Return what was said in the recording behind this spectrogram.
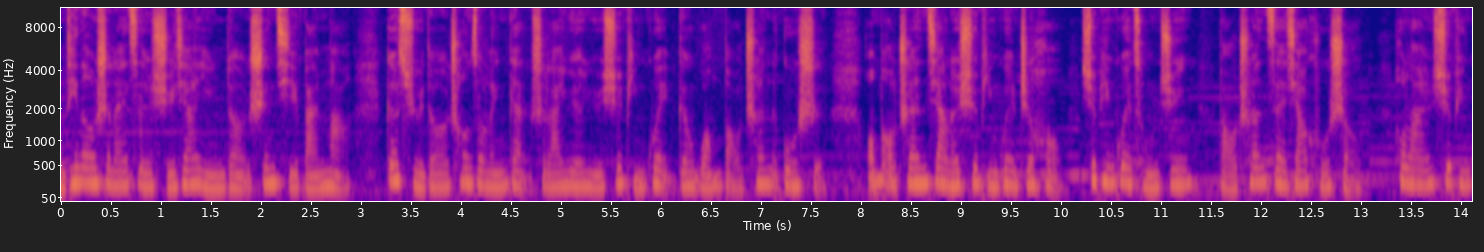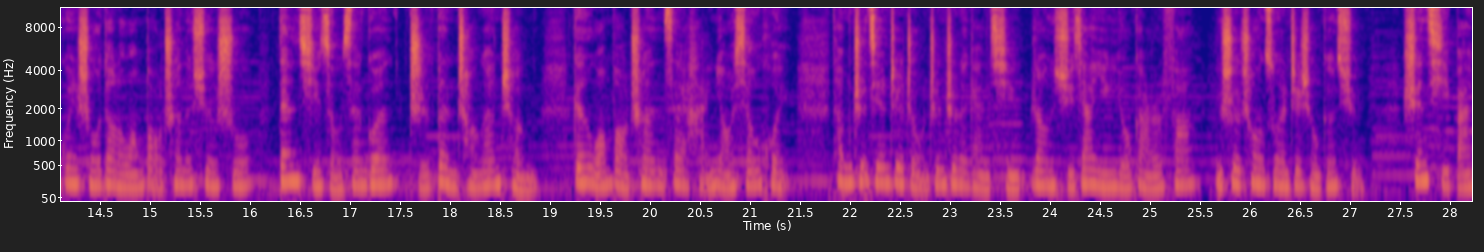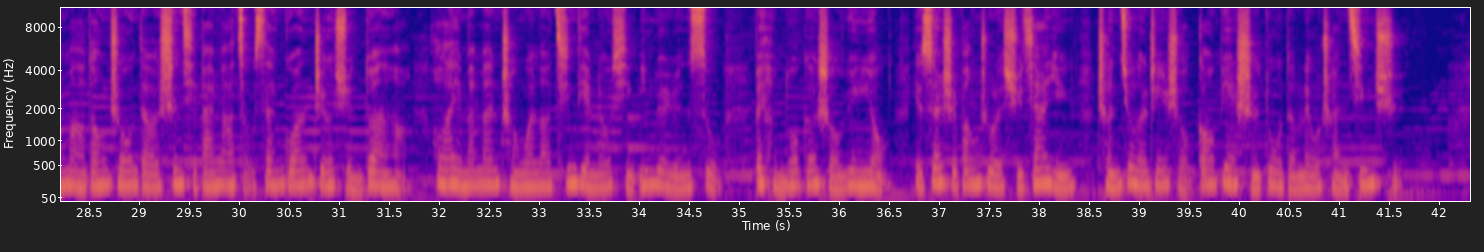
听到是来自徐佳莹的《身骑白马》歌曲的创作灵感是来源于薛平贵跟王宝钏的故事。王宝钏嫁了薛平贵之后，薛平贵从军，宝钏在家苦守。后来薛平贵收到了王宝钏的血书，单骑走三关，直奔长安城，跟王宝钏在寒窑相会。他们之间这种真挚的感情让徐佳莹有感而发，于是创作了这首歌曲。身骑白马当中的“身骑白马走三关”这个选段哈，后来也慢慢成为了经典流行音乐元素，被很多歌手运用，也算是帮助了徐佳莹成就了这首高辨识度的流传金曲。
